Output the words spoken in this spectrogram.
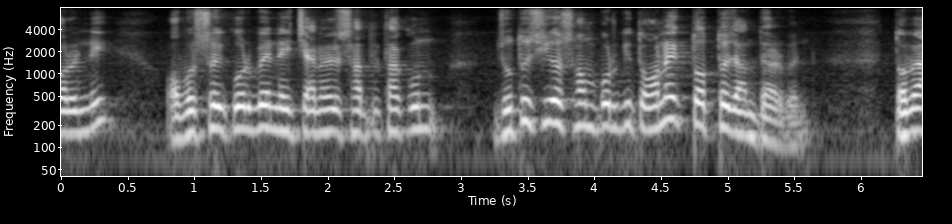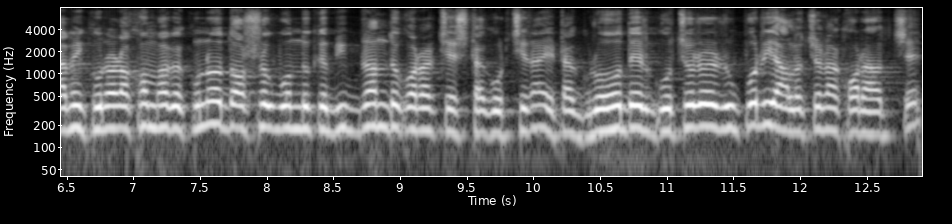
করেননি, অবশ্যই করবেন। এই চ্যানেলের সাথে থাকুন। জ্যোতিষীয় সম্পর্কিত অনেক তথ্য জানতে পারবেন। তবে আমি কোনো রকমভাবে কোনো দর্শক বন্ধুকে বিভ্রান্ত করার চেষ্টা করছি না। এটা গ্রহদের গোচরের উপরই আলোচনা করা হচ্ছে।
